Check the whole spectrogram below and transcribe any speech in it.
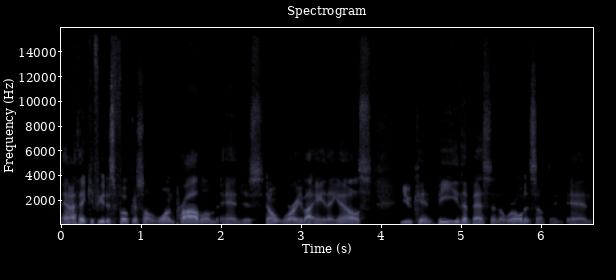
And I think if you just focus on one problem and just don't worry about anything else, you can be the best in the world at something. And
